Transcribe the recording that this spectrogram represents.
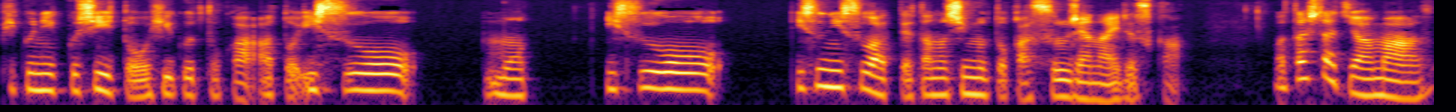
ピクニックシートを引くとか、あと椅子をも、椅子を、椅子に座って楽しむとかするじゃないですか。私たちはまあ、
